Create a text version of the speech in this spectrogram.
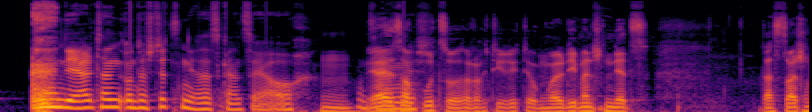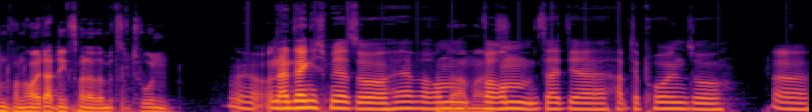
die Eltern unterstützen ja das Ganze ja auch. Hm. Und Ja, ist auch gut so, ist auch die Richtung, weil die Menschen jetzt, das Deutschland von heute hat nichts mehr damit zu tun. Ja, und dann denke ich mir so, hä, warum, warum seid ihr, habt ihr Polen so äh,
